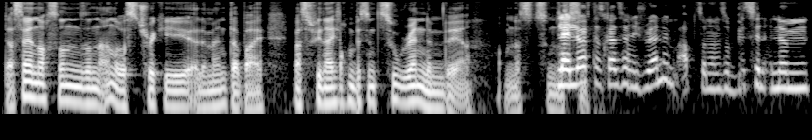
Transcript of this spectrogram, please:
Das wäre noch so ein, so ein anderes tricky Element dabei, was vielleicht auch ein bisschen zu random wäre, um das zu Vielleicht nutzen. läuft das Ganze ja nicht random ab, sondern so ein bisschen in einem,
